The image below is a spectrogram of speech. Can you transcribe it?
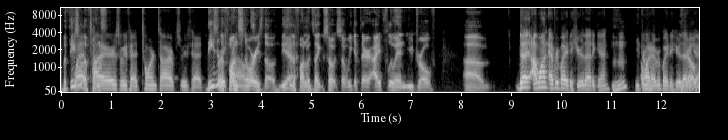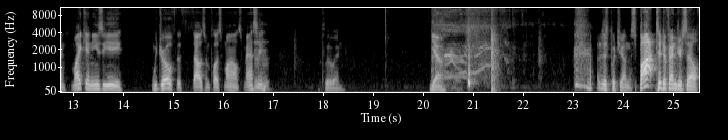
but these flat are the fun. tires. We've had torn tarps. We've had These are the fun breakdowns. stories, though. These are the fun ones. Like so, so we get there. I flew in. You drove. Um. The- I want everybody to hear that again. mhm, You I want everybody to hear You that drove. again. Mike and Easy E, we drove the thousand plus miles. Massey Mhm. flew in. Yeah. I'll just put you on the spot to defend yourself.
